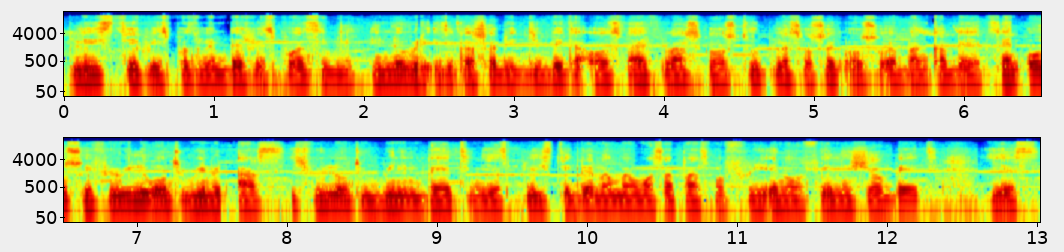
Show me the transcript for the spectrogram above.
Please stake responsibly and bet responsibly. You know, with Easy Cashout, we give bigger odds, 5 plus odds, 2 plus odds, and also a banker bet. And also, if you really want to win with us, if you really want to win in betting, yes, please take the number and WhatsApp us for free and unfailing sure bet. Yes.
